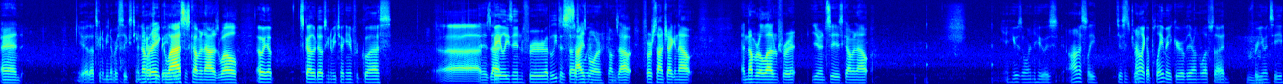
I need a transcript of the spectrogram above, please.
And, Yeah, that's gonna be number sixteen. and number Patrick 8, Bailey. Glass is coming out as well. Oh, yep. Skylar Dove's going to be checking in for Glass. Uh, Is Bailey's in for, I believe, This it's Sizemore comes out. First time checking out. And number 11 for UNC is coming out. And he was the one who was honestly just kind of like a playmaker over there on the left side for Mhm. UNC.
